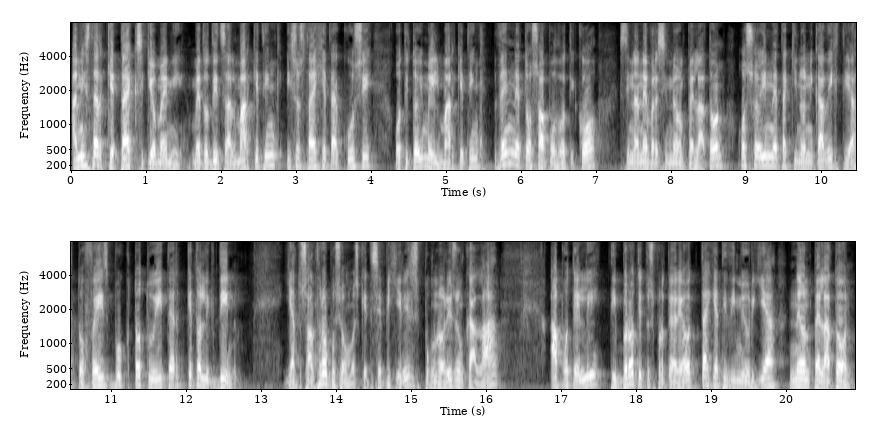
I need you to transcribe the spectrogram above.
Αν είστε αρκετά εξοικειωμένοι με το digital marketing, ίσως θα έχετε ακούσει ότι το email marketing δεν είναι τόσο αποδοτικό στην ανέβρεση νέων πελατών όσο είναι τα κοινωνικά δίκτυα, το Facebook, το Twitter και το LinkedIn. Για τους ανθρώπους όμως και τις επιχειρήσεις που γνωρίζουν καλά, αποτελεί την πρώτη τους προτεραιότητα για τη δημιουργία νέων πελατών.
